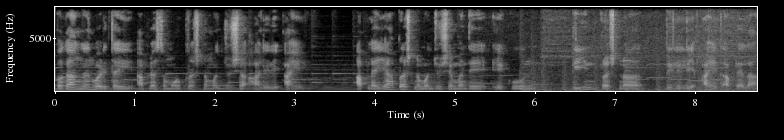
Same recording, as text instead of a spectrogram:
बघा अंगणवाडीतही आपल्यासमोर प्रश्नमंजुषा आलेली आहे. आपल्या या प्रश्नमंजुषेमध्ये एकूण तीन प्रश्न दिलेले आहेत आपल्याला.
